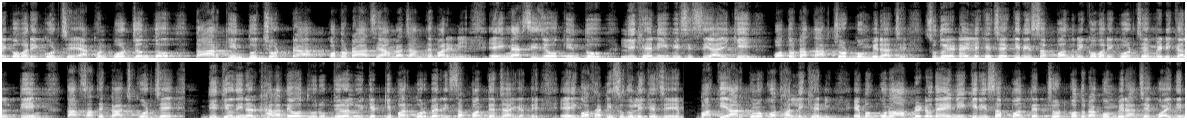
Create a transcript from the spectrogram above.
রিকভারি করছে। এখন পর্যন্ত তার কিন্তু চোটটা কতটা আছে আমরা জানতে পারিনি। এই মেসেজেও কিন্তু লিখেনি বিসিসিআই কি কতটা তার চোট গম্ভীর আছে। শুধু এটাই লিখেছে কি, ঋষভ পন্ত রিকভারি করছে মেডিকেল টিম তার সাথে কাজ করছে। দ্বিতীয় দিনের খেলাতেও ধ্রুব জুরেল উইকেট কিপার করবে ঋষভ পন্তের জায়গাতে। এই কথাটি শুধু লিখেছে, বাকি আর কোনো কথা লিখেনি এবং কোনো আপডেটও দেয়নি কি ঋষভ পন্তের চোট কতটা গম্ভীর আছে, কয়দিন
